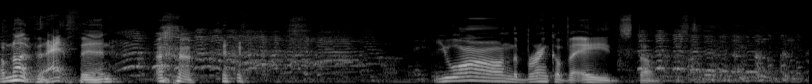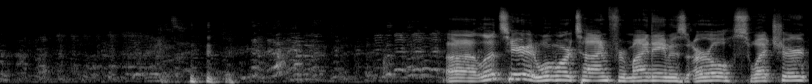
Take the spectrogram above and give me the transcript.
I'm not that thin. You are on the brink of AIDS, though. Uh, let's hear it one more time for My Name is Earl sweatshirt.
